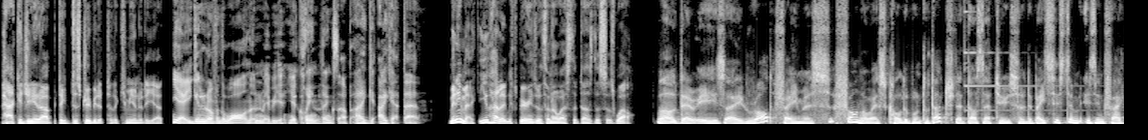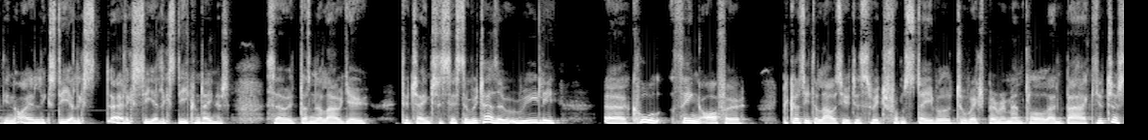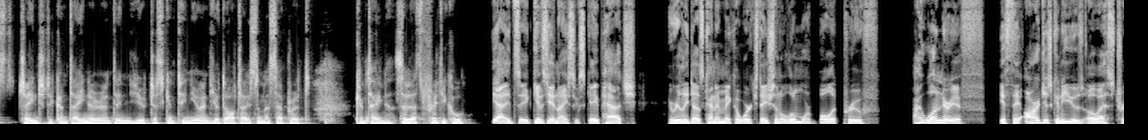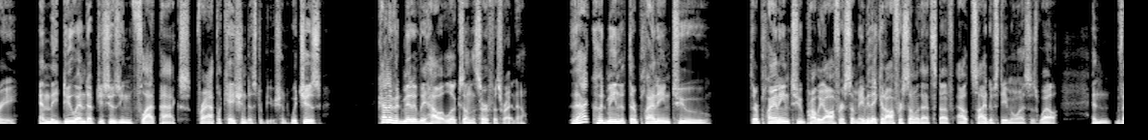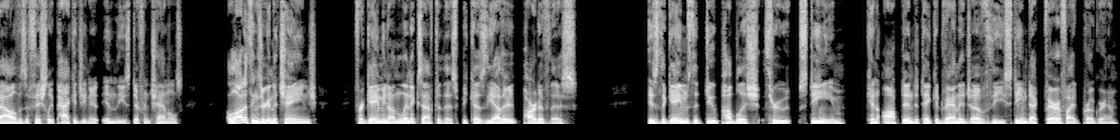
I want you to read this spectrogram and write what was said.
packaging it up to distribute it to the community yet. Yeah, you get it over the wall and then maybe you clean things up. I, I get that. Minimec, you had an experience with an OS that does this as well. Well, there is a rather famous phone OS called Ubuntu Touch that does that too. So the base system is in fact in LXD, LX, LXC, LXD containers. So it doesn't allow you to change the system, which has a really uh, cool thing offer because it allows you to switch from stable to experimental and back. You just change the container and then you just continue and your data is on a separate container. So that's pretty cool. Yeah, it's it gives you a nice escape hatch. It really does kind of make a workstation a little more bulletproof. I wonder if if they are just going to use OSTree and they do end up just using Flatpaks for application distribution, which is kind of admittedly how it looks on the surface right now. That could mean that they're planning to they're planning to probably offer some maybe they could offer some of that stuff outside of SteamOS as well. And Valve is officially packaging it in these different channels. A lot of things are going to change for gaming on Linux after this because the other part of this is the games that do publish through Steam can opt in to take advantage of the Steam Deck verified program.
